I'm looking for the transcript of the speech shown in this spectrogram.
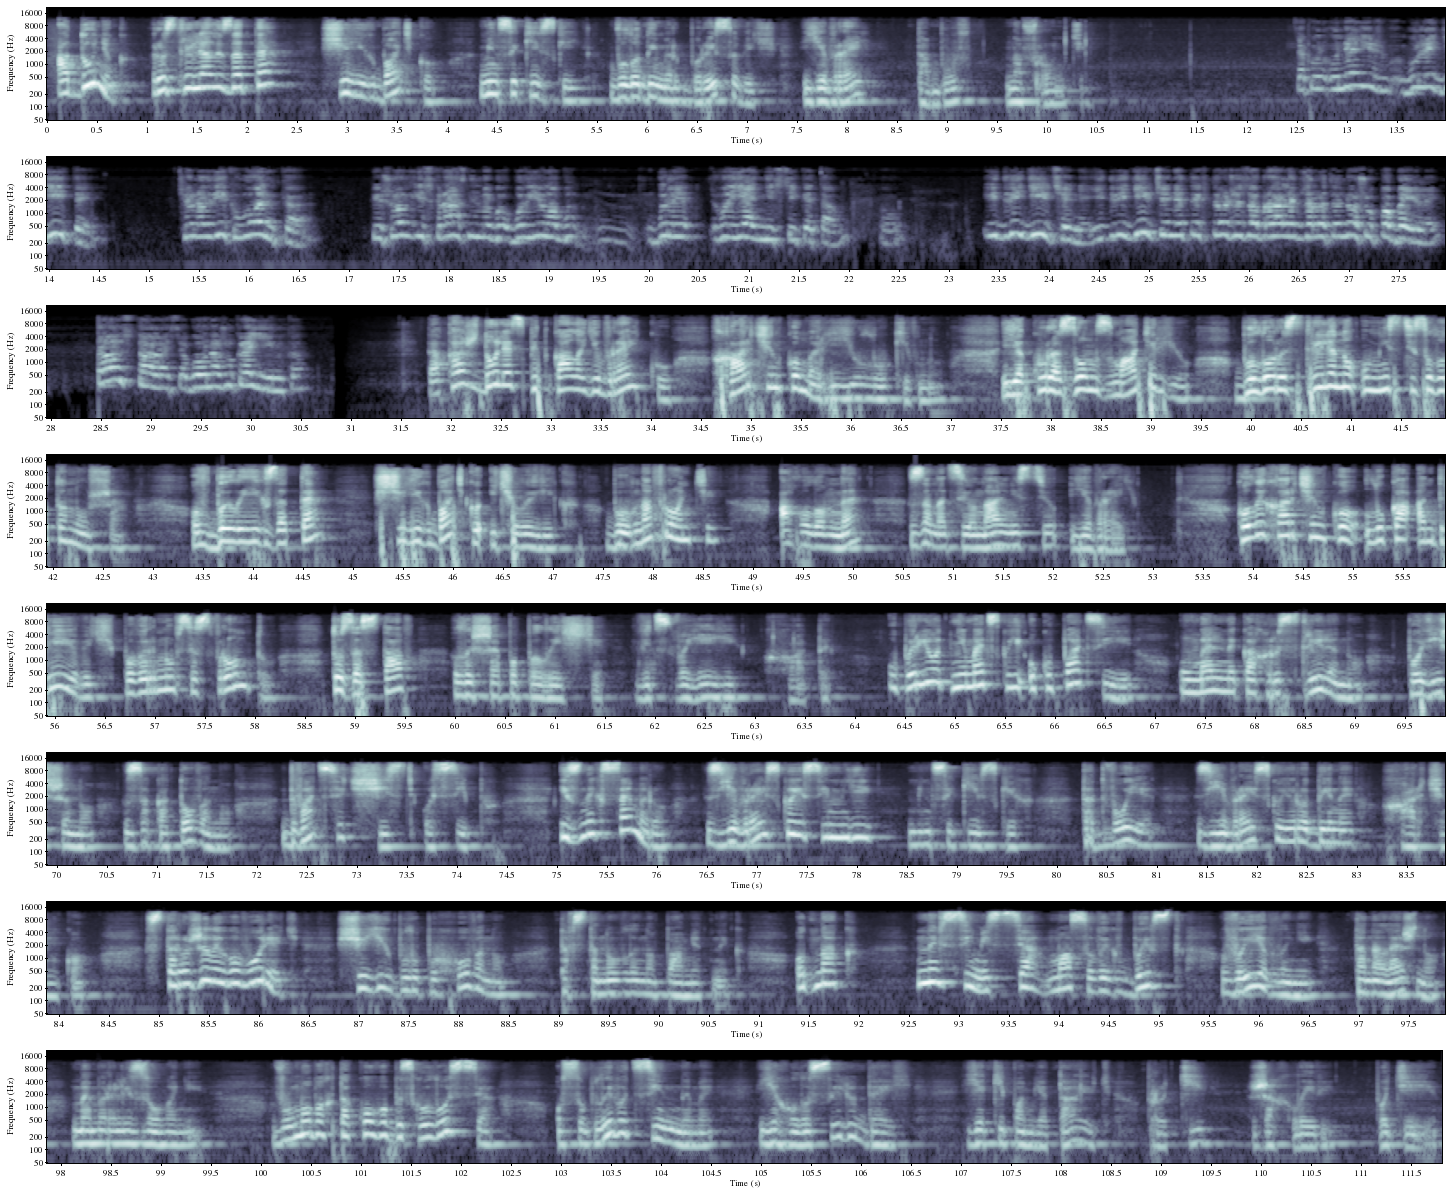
А доньок розстріляли за те, що їх батько, Мінциківський Володимир Борисович, єврей та був на фронті. Так у, у неї ж були діти. Чоловік Волька пішов із красними, бо в його були воєнні стільки там. І дві дівчини, і дві дівчини тих теж забрали в золотоношу, побили. Осталася, бо вона ж українка. Така ж доля спіткала єврейку Харченко Марію Луківну, яку разом з матір'ю було розстріляно у місті Золотоноша. Вбили їх за те, що їх батько і чоловік був на фронті, а головне за національністю єврей. Коли Харченко Лука Андрійович повернувся з фронту, то застав лише попелище від своєї хати. У період німецької окупації у Мельниках розстріляно, повішено, закатовано 26 осіб. Із них семеро з єврейської сім'ї Мінциківських та двоє з єврейської родини Харченко. Старожили говорять, що їх було поховано та встановлено пам'ятник. Однак не всі місця масових вбивств виявлені та належно меморіалізовані. В умовах такого безголосся особливо цінними є голоси людей, які пам'ятають про ті жахливі події.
